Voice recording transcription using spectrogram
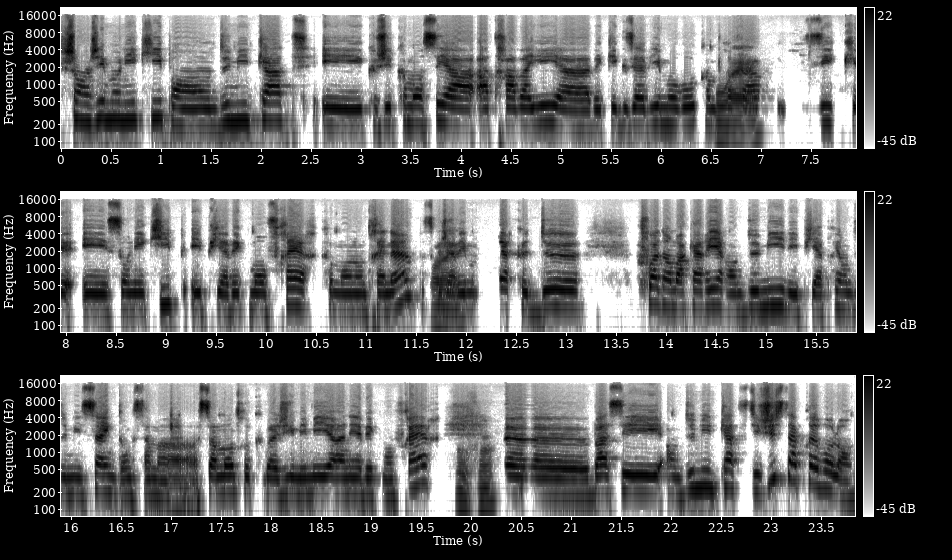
changé mon équipe en 2004 et que j'ai commencé à, travailler avec Xavier Moreau comme ouais. physique et son équipe, et puis avec mon frère comme mon entraîneur, parce que j'avais mon frère que deux fois dans ma carrière en 2000 et puis après en 2005, donc ça, ça montre que bah, j'ai eu mes meilleures années avec mon frère. Mm-hmm. Euh, bah, c'est en 2004, c'était juste après Roland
